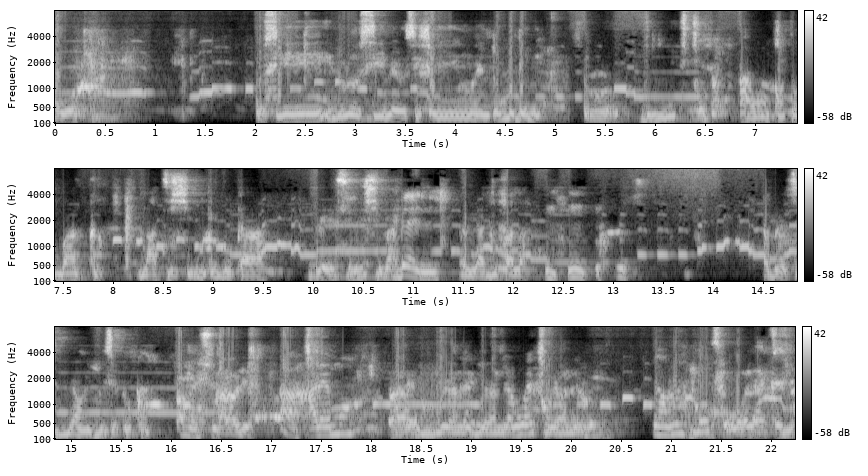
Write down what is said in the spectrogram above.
ẹ wò kò sí ìdúró sí ìbẹ̀rù sí fẹ́ irun ẹni tó gbọ́dọ̀ mi. so the next step àwọn nǹkan tó bá kàn láti ṣe ní kẹjẹ ká bẹ̀rẹ̀ sí ní ṣe báyìí. bẹ́ẹ̀ ni ẹ̀yà adúfálà. Ká bẹ̀rẹ̀ sí gbé àwọn ìgbésẹ̀ tó kàn. kára. Ah, ààrẹ mọ́. Gbéranlẹ̀ gbéranlẹ̀ gbéranlẹ̀ rẹ̀. mọ fọwọ́ látẹ̀lẹ̀.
